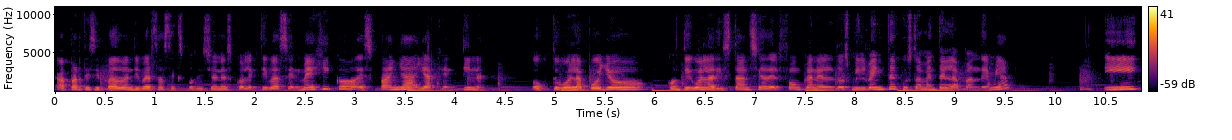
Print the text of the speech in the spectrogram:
Ha participado en diversas exposiciones colectivas en México, España y Argentina. Obtuvo el apoyo contigo en la distancia del FONCA en el 2020, justamente en la pandemia. Y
